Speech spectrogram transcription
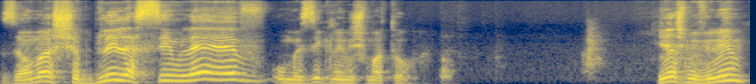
זה אומר שבלי לשים לב הוא מזיק לנשמתו. יש, מבינים?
